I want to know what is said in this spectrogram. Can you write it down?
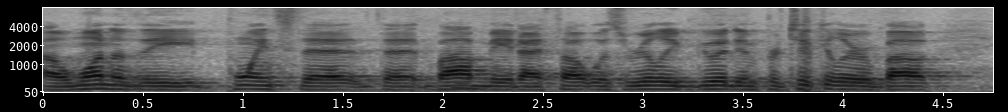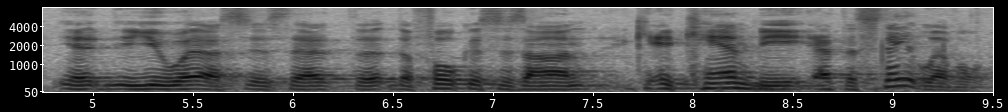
Uh, one of the points that, that Bob made I thought was really good in particular about it, the U.S. is that the, the focus is on, it can be at the state level.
